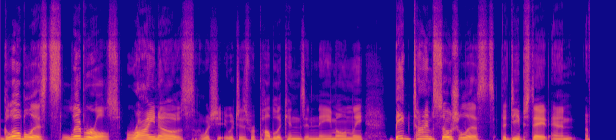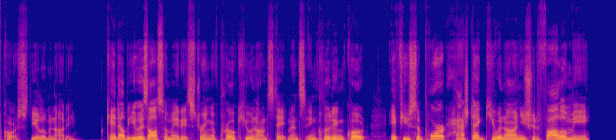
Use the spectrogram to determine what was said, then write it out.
globalists, liberals, RINOs, which, which is Republicans in name only, big time socialists, the deep state, and of course, the Illuminati. KW has also made a string of pro QAnon statements, including, quote, if you support hashtag QAnon, you should follow me.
